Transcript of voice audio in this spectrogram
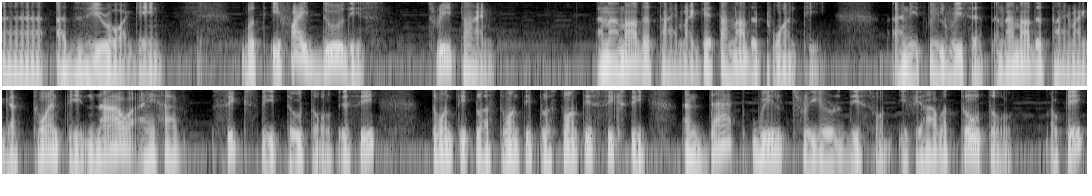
uh, at zero again. But if i do this three times and another time i get another 20 and it will reset and another time i get 20 now i have 60 total you see 20 plus 20 plus 20 60 and that will trigger this one. If you have a total okay?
